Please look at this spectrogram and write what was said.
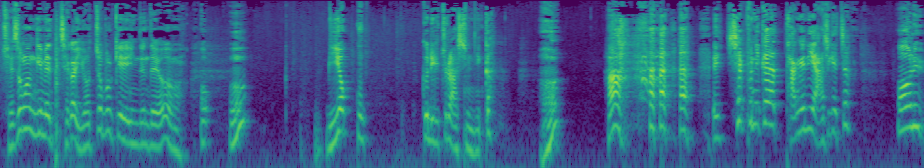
죄송한 김에 제가 여쭤볼 게 있는데요. 어, 어? 미역국 끓일 줄 아십니까? 어? 아, 셰프니까 당연히 아시겠죠? 아니,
